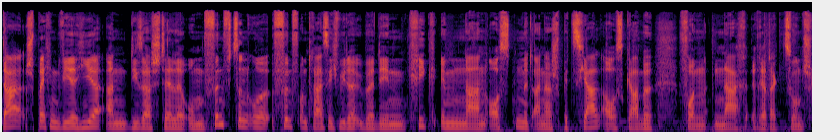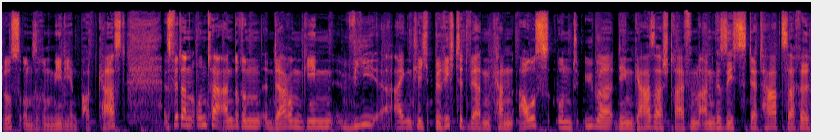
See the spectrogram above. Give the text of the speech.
da sprechen wir hier an dieser Stelle um 15.35 Uhr wieder über den Krieg im Nahen Osten mit einer Spezialausgabe von Nach Redaktionsschluss, unserem Medienpodcast. Es wird dann unter anderem darum gehen, wie eigentlich berichtet werden kann aus und über den Gazastreifen angesichts der Tatsache,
